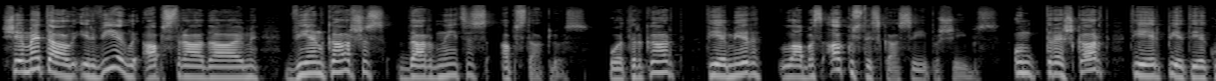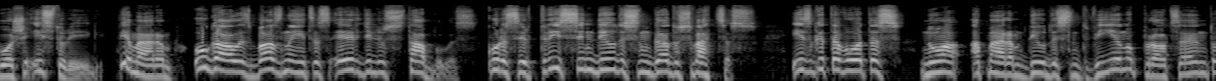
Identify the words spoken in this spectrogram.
šie metāli ir viegli apstrādājami vienkāršas darbnīcas apstākļos. Otrakārt, tiem ir labas akustiskās īpašības. Un treškārt, tie ir pietiekoši izturīgi. Piemēram, Ugāles baznīcas ērģeļu stabules, kuras ir 320 gadus vecas, izgatavotas no apmēram 21%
